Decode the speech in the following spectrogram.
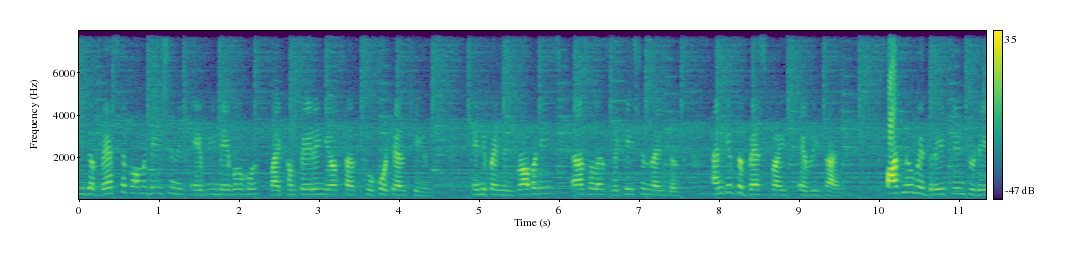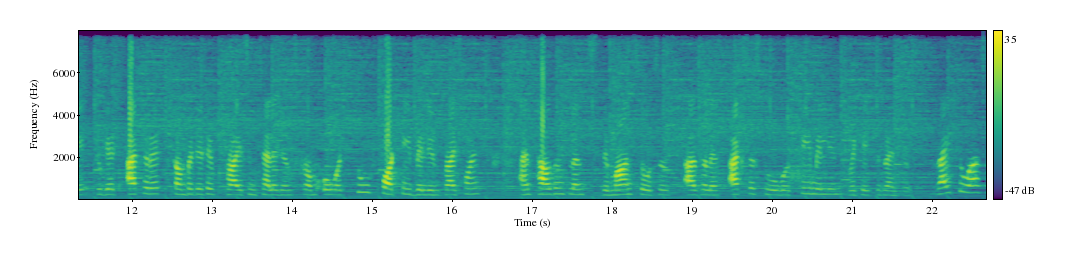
Be the best accommodation in every neighborhood by comparing yourself to hotel chains, independent properties as well as vacation rentals and get the best price every time. Partner with RateGain today to get accurate, competitive price intelligence from over 240 billion price points and 1000 plus demand sources as well as access to over 3 million vacation rentals. Write to us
